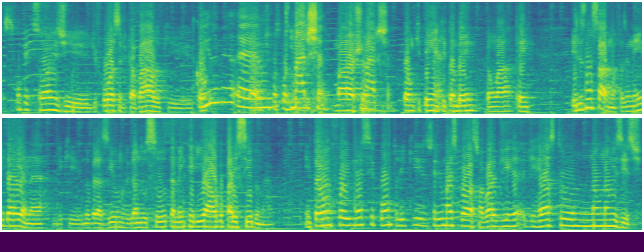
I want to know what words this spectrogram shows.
essas competições de, de força de cavalo que corrida é, é, tipo marcha. marcha. Marcha. Então que tem aqui é. também então lá tem. Eles não sabem não fazem nem ideia né de que no Brasil no Rio Grande do Sul também teria algo parecido né. Então foi nesse ponto ali que seria o mais próximo. Agora de, de resto não não existe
